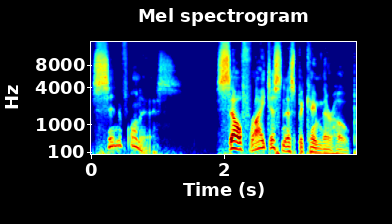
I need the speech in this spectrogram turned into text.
sinfulness. Self righteousness became their hope,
